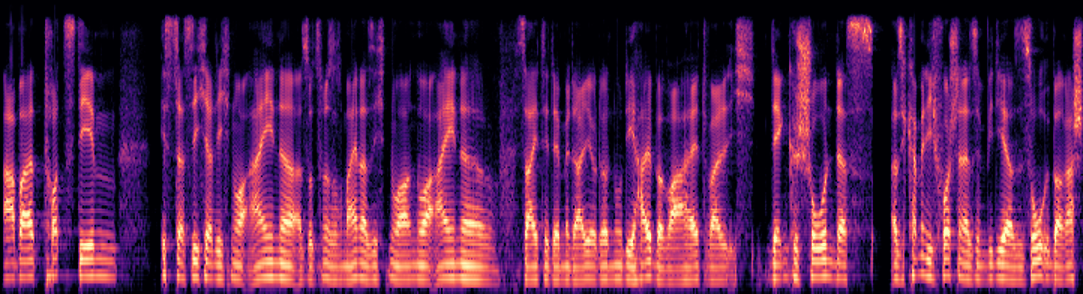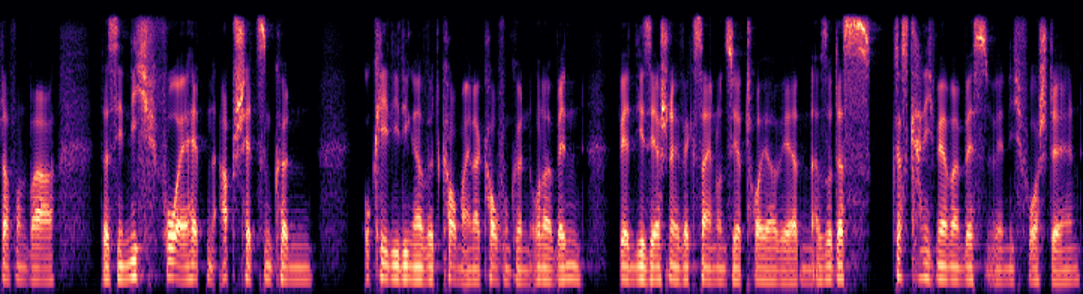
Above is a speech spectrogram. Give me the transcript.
aber trotzdem ist das sicherlich nur eine, also zumindest aus meiner Sicht nur, nur eine Seite der Medaille oder nur die halbe Wahrheit, weil ich denke schon, dass, also ich kann mir nicht vorstellen, dass Nvidia so überrascht davon war, dass sie nicht vorher hätten abschätzen können, okay, die Dinger wird kaum einer kaufen können. Oder wenn, werden die sehr schnell weg sein und sehr teuer werden. Also das, das kann ich mir beim besten Willen nicht vorstellen.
